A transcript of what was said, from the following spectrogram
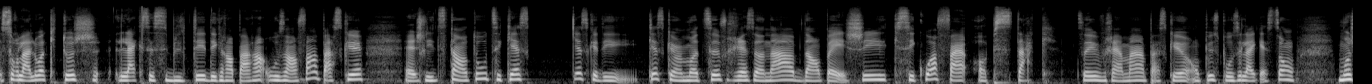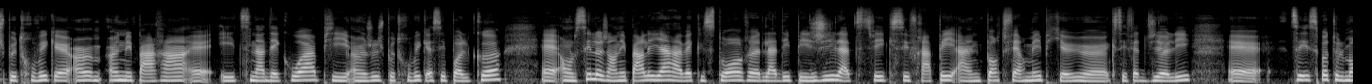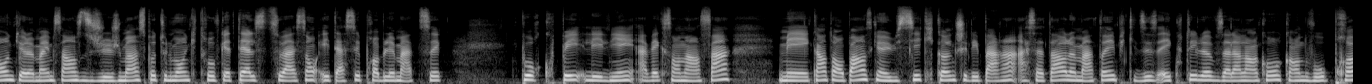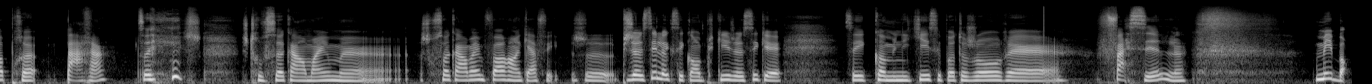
sur la loi qui touche l'accessibilité des grands-parents aux enfants parce que, je l'ai dit tantôt, qu'est-ce qu'est-ce qu'un motif raisonnable d'empêcher c'est quoi faire obstacle? Vraiment, parce qu'on peut se poser la question. Moi, je peux trouver qu'un un de mes parents euh, est inadéquat, puis un juge peut trouver que c'est pas le cas. Euh, on le sait, là, j'en ai parlé hier avec l'histoire euh, de la DPJ, la petite fille qui s'est frappée à une porte fermée puis qui a eu, qui s'est fait violer. c'est pas tout le monde qui a le même sens du jugement. C'est pas tout le monde qui trouve que telle situation est assez problématique pour couper les liens avec son enfant. Mais quand on pense qu'il y a un huissier qui cogne chez des parents à 7 heures le matin puis qui disent écoutez, là, vous allez aller en cours contre vos propres parents. Je, trouve ça quand même euh, je trouve ça quand même fort en café. Puis je sais là, que c'est compliqué. Je sais que communiquer, c'est pas toujours euh, facile. Mais bon,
